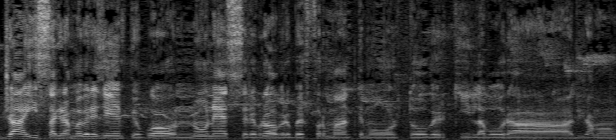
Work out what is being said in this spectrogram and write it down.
Già Instagram per esempio può non essere proprio performante molto per chi lavora diciamo,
